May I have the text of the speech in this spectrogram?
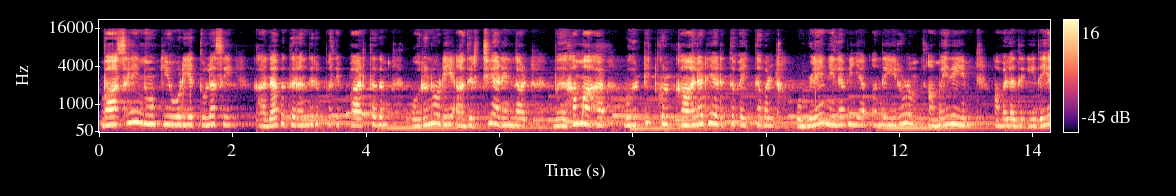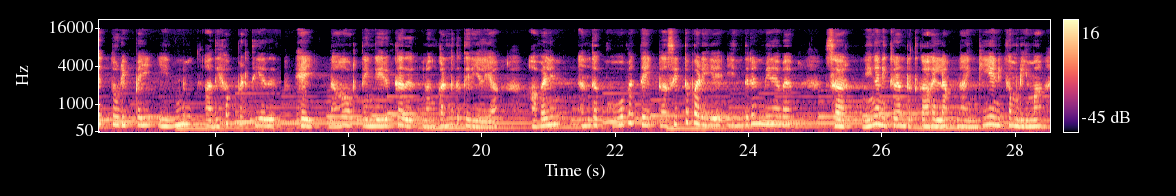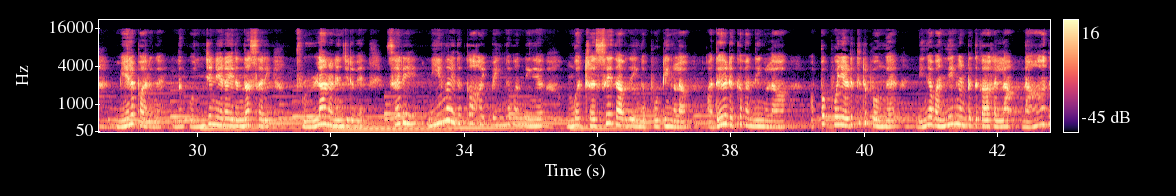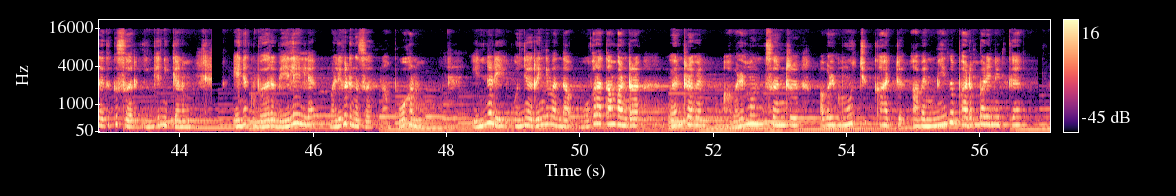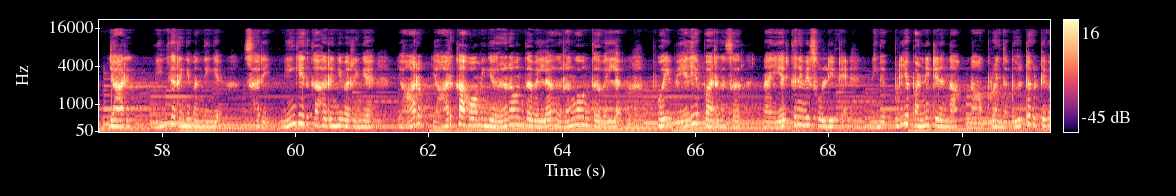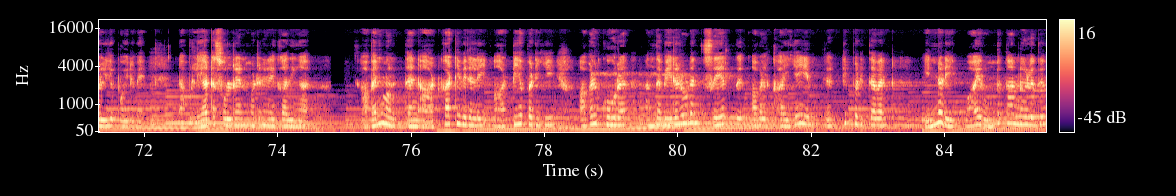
வாசலை நோக்கி ஓடிய துளசி கதவு திறந்திருப்பதை பார்த்ததும் ஒரு நொடி அதிர்ச்சி அடைந்தாள். வேகமாக வீட்டிற்குள் காலடி எடுத்து வைத்தவள் உள்ளே நிலவிய அந்த இருளும் அமைதியும் அவளது இதய துடிப்பை இன்னும் அதிகப்படுத்தியது. ஹேய் நான் ஒருத்தன் இங்கே இருக்கிறது. நம் கண்ணுக்கு தெரியலையா? அவளின் அந்த கோபத்தை ரசித்தபடியே இந்திரன் மீனவர் சார் நீங்கள் நிற்கிறன்றதுக்காக எல்லாம் நான் இங்கேயே நிற்க முடியுமா? மேலே பாருங்க இன்னும் கொஞ்ச நேரம் இருந்தால் சரி ஃபுல்லாக நனைஞ்சிடுவேன். சரி நீங்கள் எதுக்காக இப்போ இங்கே வந்தீங்க? உங்கள் ட்ரெஸ் ஏதாவது இங்கே போட்டிங்களா? அதை எடுக்க வந்தீங்களா? அப்போ போய் எடுத்துட்டு போங்க. நீங்கள் வந்தீங்கன்றதுக்காக எல்லாம் நான் அது எதுக்கு சார் இங்கே நிற்கணும் எனக்கு வேற வேலை இல்லை. வழிவிடுங்க சார் நான் போகணும். என்னடி கொஞ்சம் இறங்கி வந்தா தான் பண்ற? என்றவன் அவள் முன் சென்று அவள் மூச்சு காற்று அவன் மீது படும்படி நிற்க. யாரு? நீங்க இறங்கி வந்தீங்க. சரி நீங்க எதுக்காக இறங்கி வர்றீங்க? யாரும் யாருக்காகவும் இங்க ஏறவும் தேவையில்ல இறங்கவும் தேவையில்ல. போய் வேலையை பாருங்க சார் நான் ஏற்கனவே சொல்லிட்டேன். நீங்க இப்படியே பண்ணிட்டு இருந்தா நான் அப்புறம் இந்த வீட்டை விட்டு வெளியே போயிடுவேன். நான் விளையாட்ட சொல்றேன்னு மட்டும் நினைக்காதீங்க. அவன் முன் தன் ஆட்காட்டி விரலை ஆட்டியபடியே அவள் கூற அந்த விரலுடன் சேர்த்து அவள் கையையும் எட்டி பிடித்தவன். என்னடி வாய் ரொம்ப தான் நீளுது.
